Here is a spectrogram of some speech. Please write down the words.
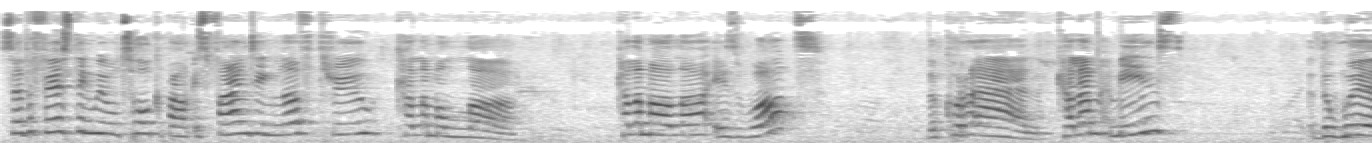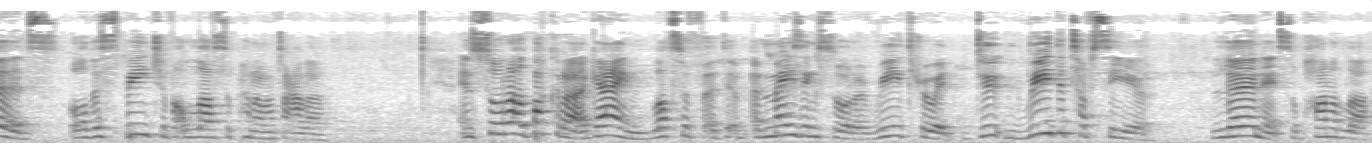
So the first thing we will talk about is finding love through Kalam Allah. Kalam Allah is what? The Quran. Kalam means the words or the speech of Allah subhanahu wa ta'ala. In Surah Al-Baqarah, again, lots of uh, amazing surah. Read through it. Do, read the tafsir. Learn it, subhanAllah.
